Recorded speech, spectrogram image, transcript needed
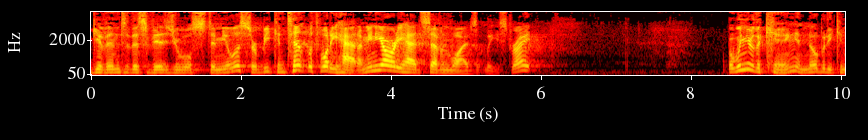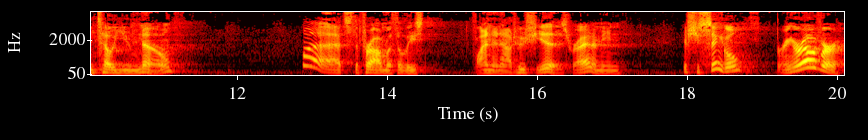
give in to this visual stimulus or be content with what he had. I mean, he already had seven wives at least, right? But when you're the king and nobody can tell you no, well, that's the problem with at least finding out who she is, right? I mean, if she's single, bring her over.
